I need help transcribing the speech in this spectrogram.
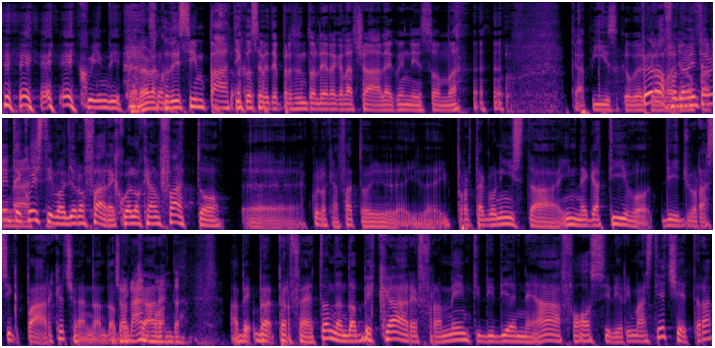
e quindi Però era così simpatico se avete presentato l'era glaciale, quindi insomma capisco perché però fondamentalmente questi vogliono fare quello che hanno fatto eh, quello che ha fatto il, il, il, protagonista in negativo di Jurassic Park cioè andando a John beccare a be- beh, perfetto andando a beccare frammenti di DNA fossili rimasti eccetera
